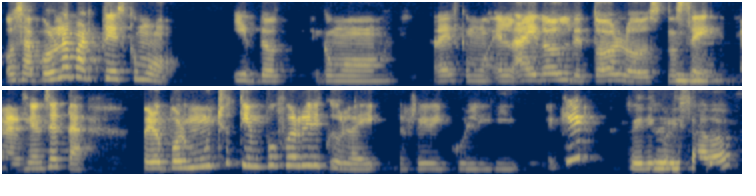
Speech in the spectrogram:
o sea, por una parte es como, como, ¿sabes? Como el idol de todos los, no sé, generación Z, pero por mucho tiempo fue ridicula, ¿qué? ridiculizado.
